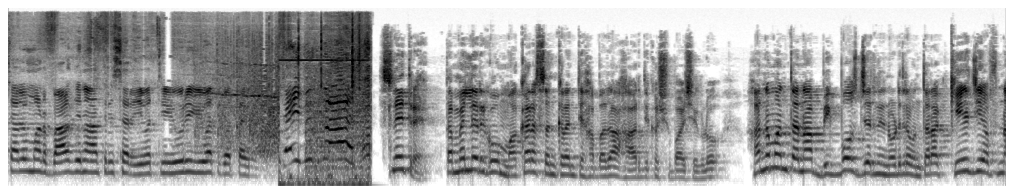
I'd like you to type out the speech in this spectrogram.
ಚಾಲು ಮಾಡಿ ಬಹಳ ದಿನ ಆತ್ರಿ ಸರ್. ಇವತ್ತು ಇವ್ರಿಗೆ ಇವತ್ತು ಗೊತ್ತಾಗಿದೆ ಸ್ನೇಹಿತರೆ ತಮ್ಮೆಲ್ಲರಿಗೂ ಮಕರ ಸಂಕ್ರಾಂತಿ ಹಬ್ಬದ ಹಾರ್ದಿಕ ಶುಭಾಶಯಗಳು. ಹನುಮಂತನ ಬಿಗ್ ಬಾಸ್ ಜರ್ನಿ ನೋಡಿದ್ರೆ ಒಂಥರ ಕೆ ಜಿ ಎಫ್ನ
